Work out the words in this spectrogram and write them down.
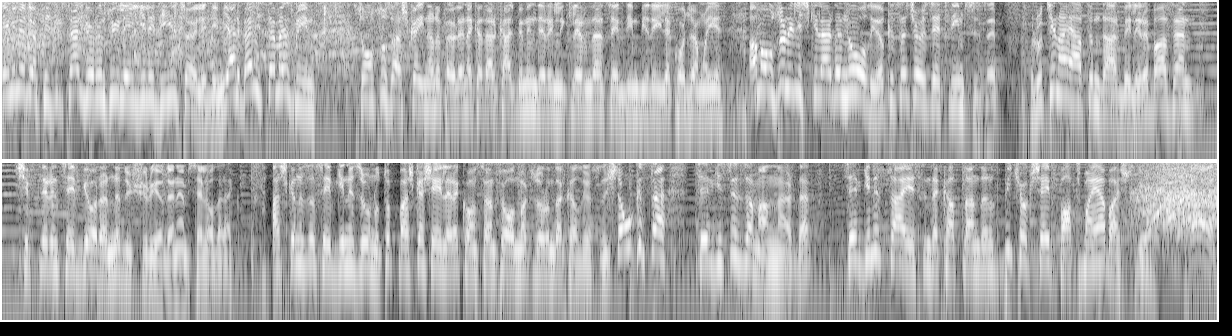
yemin ediyorum fiziksel görüntüyle ilgili değil söylediğim. Yani ben istemez miyim? Sonsuz aşka inanıp ölene kadar kalbimin derinliklerinden sevdiğim biriyle kocamayı. Ama uzun ilişkilerde ne oluyor? Kısaca özetleyeyim size. Rutin hayatın darbeleri bazen çiftlerin sevgi oranını düşürüyor dönemsel olarak. Aşkınızı, sevginizi unutup başka şeylere konsantre olmak zorunda kalıyorsunuz. İşte o kısa sevgisiz zamanlarda sevginiz sayesinde katlandığınız birçok şey batmaya başlıyor. Evet.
